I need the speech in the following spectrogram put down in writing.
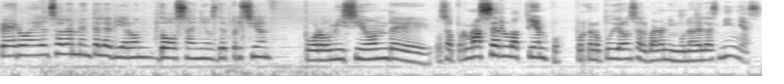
Pero a él solamente le dieron dos años de prisión por omisión de, o sea, por no hacerlo a tiempo, porque no pudieron salvar a ninguna de las niñas.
